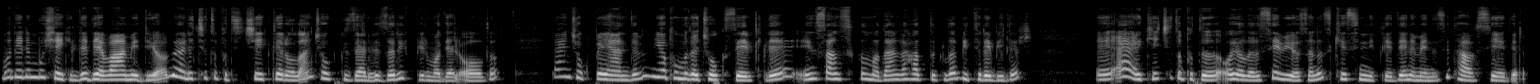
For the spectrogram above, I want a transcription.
Modelim bu şekilde devam ediyor. Böyle çıtı pıtı çiçekler olan çok güzel ve zarif bir model oldu. Ben çok beğendim. Yapımı da çok zevkli. İnsan sıkılmadan rahatlıkla bitirebilir. Ee, eğer ki çıtı pıtı oyaları seviyorsanız kesinlikle denemenizi tavsiye ederim.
